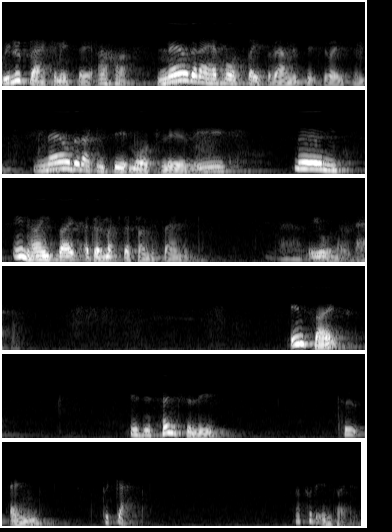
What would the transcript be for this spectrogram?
we look back and we say, aha, now that I have more space around this situation, now that I can see it more clearly, then in hindsight I've got a much better understanding. Well, we all know that. Insight is essentially to end the gap. That's what insight is.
